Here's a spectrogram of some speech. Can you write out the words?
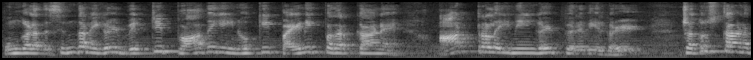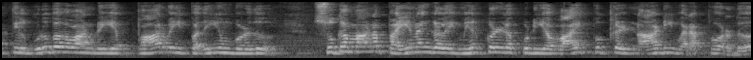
உங்களது சிந்தனைகள் வெற்றி பாதையை நோக்கி பயணிப்பதற்கான ஆற்றலை நீங்கள் பெறுவீர்கள். சதுர்ஸ்தானத்தில் குரு பகவானுடைய பார்வை பதியும் பொழுது சுகமான பயணங்களை மேற்கொள்ளக்கூடிய வாய்ப்புகள் நாடி வரப்போறது.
